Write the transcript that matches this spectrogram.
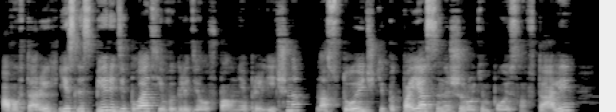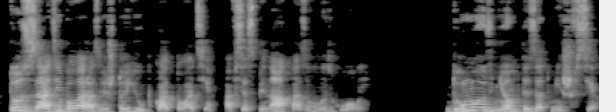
а во-вторых, если спереди платье выглядело вполне прилично, на стоечке, подпоясанное широким поясом в талии, то сзади была разве что юбка от платья, а вся спина оказывалась голой. «Думаю, в нем ты затмишь всех»,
